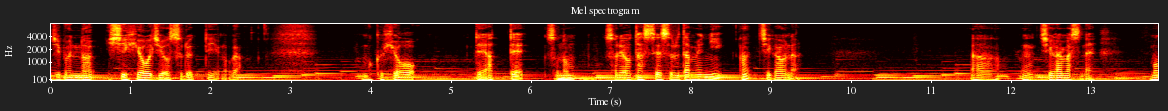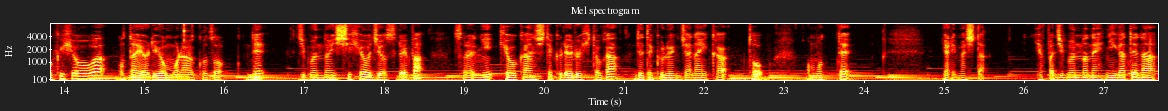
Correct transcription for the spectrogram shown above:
自分の意思表示をするっていうのが目標であって、その、それを達成するために、ん違うな。あうん、違いますね。目標はお便りをもらうことで自分の意思表示をすればそれに共感してくれる人が出てくるんじゃないかと思ってやりましたやっぱ自分のね苦手な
